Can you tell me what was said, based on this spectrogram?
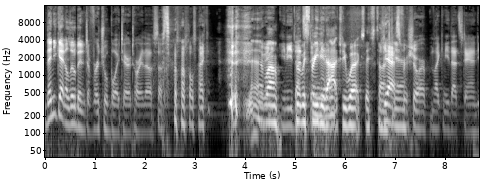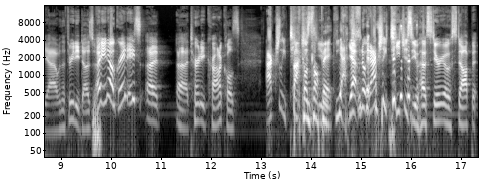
Then you get a little bit into Virtual Boy territory, though. So it's a little like, Yeah, you, well, you need that. with stand. 3D, that actually works this time. yes, yeah. for sure. Like, you need that stand. Yeah, when the 3D does. Hey, you know, Great Ace uh, uh, Attorney Chronicles actually teaches Back on you- topic. Yes. yeah, no, it actually teaches you how stereoscopic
